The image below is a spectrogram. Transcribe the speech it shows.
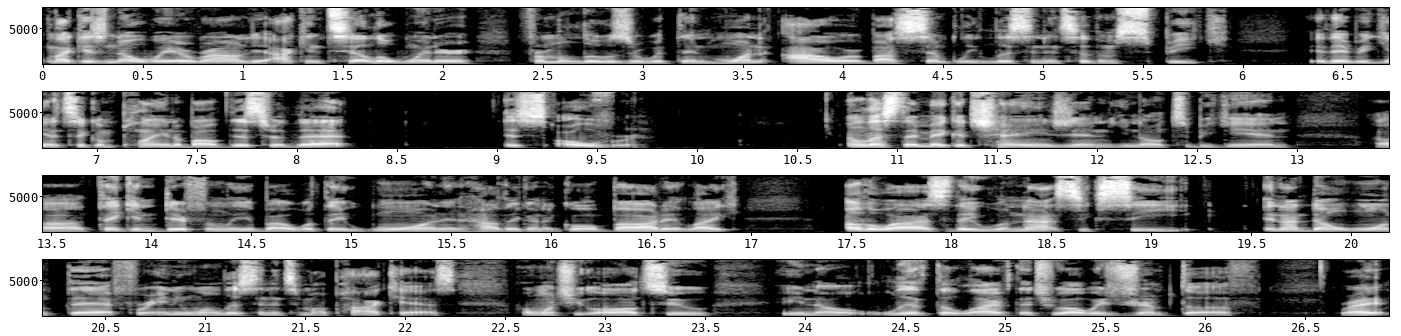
Like, there's no way around it. I can tell a winner from a loser within one hour by simply listening to them speak. If they begin to complain about this or that, it's over. Unless they make a change and, you know, to begin uh, thinking differently about what they want and how they're going to go about it. Like, otherwise, they will not succeed. And I don't want that for anyone listening to my podcast. I want you all to, you know, live the life that you always dreamt of, right?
